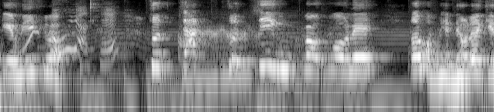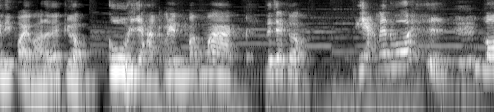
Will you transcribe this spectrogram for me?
เกมนี้คือแบบสุดจัดสุดจริงบอกบอกเลยตอนผมเห็นเทเลอร์เกมนี้ปล่อยมาแล้วก็คือแบบกูอยากเล่นมากๆแล้วใจคือแบบ อยากเล่นเว้ยรอ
